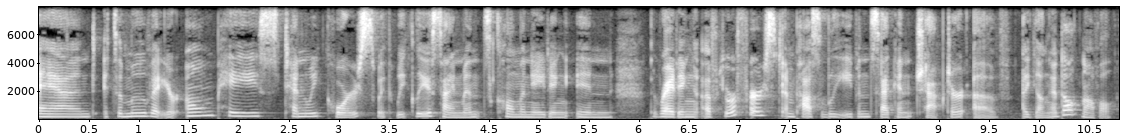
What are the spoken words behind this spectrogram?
And it's a move at your own pace 10 week course with weekly assignments culminating in the writing of your first and possibly even second chapter of a young adult novel.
